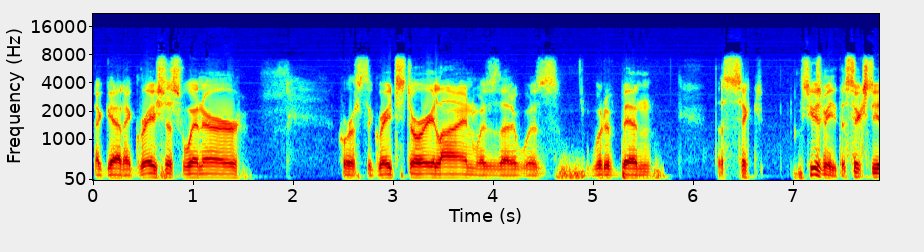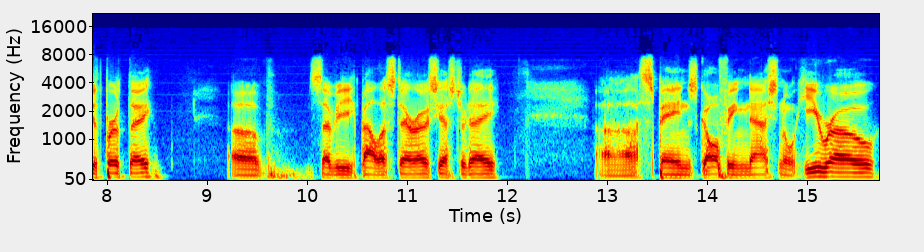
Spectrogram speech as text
again, a gracious winner. Of course, the great storyline was that it was would have been the six, excuse me, the 60th birthday of Seve Ballesteros yesterday, uh, Spain's golfing national hero,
